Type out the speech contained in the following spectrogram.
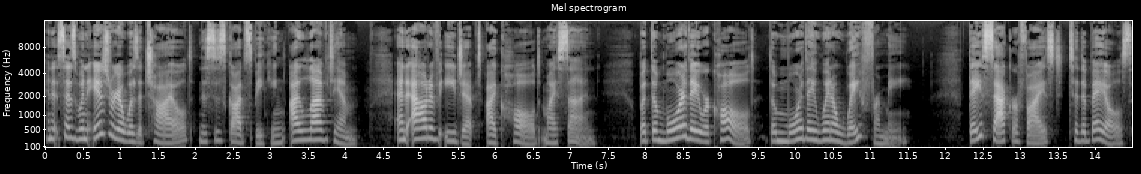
And it says, When Israel was a child, this is God speaking, I loved him, and out of Egypt I called my son. But the more they were called, the more they went away from me. They sacrificed to the Baals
